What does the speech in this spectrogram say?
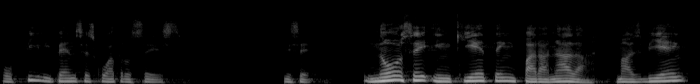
o Filipenses 4:6. Dice, no se inquieten para nada, más bien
